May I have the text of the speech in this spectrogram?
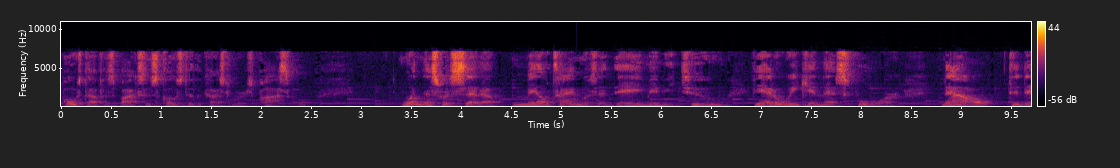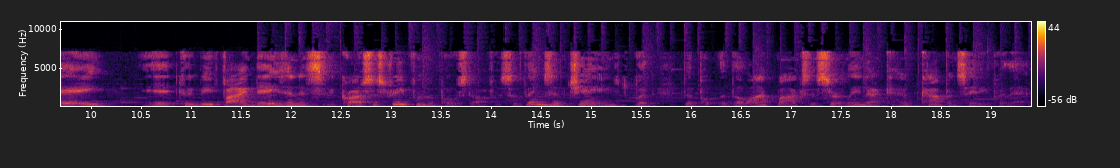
post office box as close to the customer as possible. When this was set up, mail time was a day, maybe two. If you had a weekend, that's four. Now, today, it could be five days and it's across the street from the post office. So things have changed, but the, the lockbox is certainly not compensating for that.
